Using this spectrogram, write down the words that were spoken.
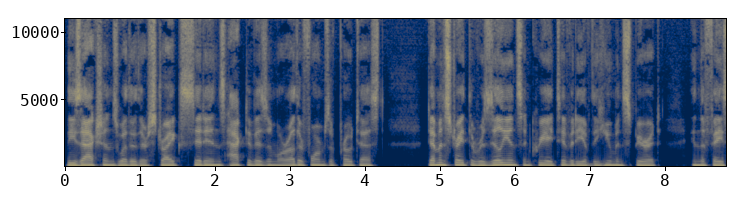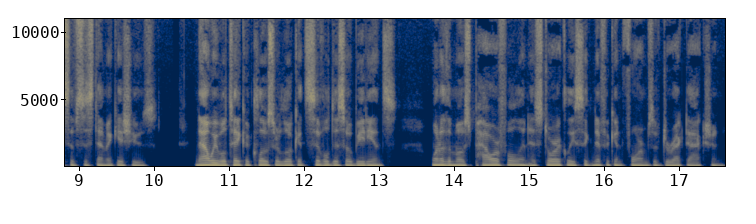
These actions, whether they're strikes, sit ins, hacktivism, or other forms of protest, demonstrate the resilience and creativity of the human spirit in the face of systemic issues. Now we will take a closer look at civil disobedience, one of the most powerful and historically significant forms of direct action.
